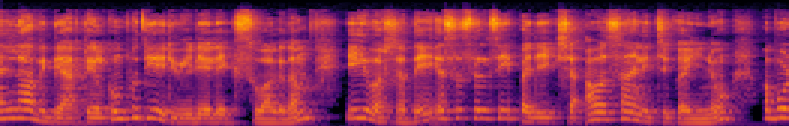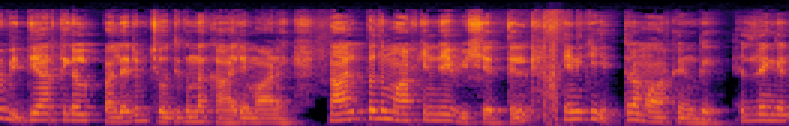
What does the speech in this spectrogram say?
എല്ലാ വിദ്യാർത്ഥികൾക്കും പുതിയൊരു വീഡിയോയിലേക്ക് സ്വാഗതം. ഈ വർഷത്തെ എസ് എസ് എൽ സി പരീക്ഷ അവസാനിച്ചു കഴിഞ്ഞു. അപ്പോൾ വിദ്യാർത്ഥികൾ പലരും ചോദിക്കുന്ന കാര്യമാണ് നാൽപ്പത് മാർക്കിന്റെ വിഷയത്തിൽ എനിക്ക് ഇത്ര മാർക്കുണ്ട് അല്ലെങ്കിൽ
